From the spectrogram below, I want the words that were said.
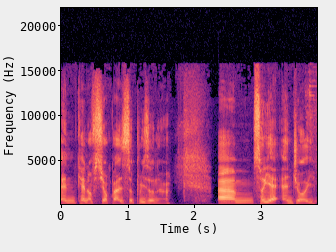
and kind of surpass the Prisoner. Um, so yeah, enjoy.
